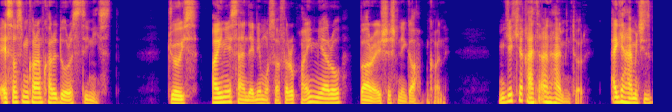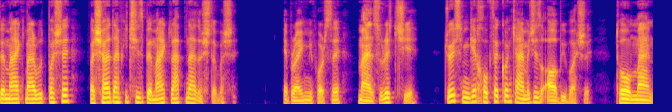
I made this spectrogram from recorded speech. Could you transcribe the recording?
احساس می‌کنم کار درستی نیست. جویس آینه صندلی مسافر رو پایین میاره و به آرایشش نگاه می‌کنه. میگه که قطعا همینطوره. اگه همه چیز به مرگ مربوط باشه و شاید هم هیچ چیز به مرگ ربط نداشته باشه. ابراهیم می‌پرسه منظورت چیه؟ جویس میگه خب فکر کن که همه چیز آبی باشه. تو من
